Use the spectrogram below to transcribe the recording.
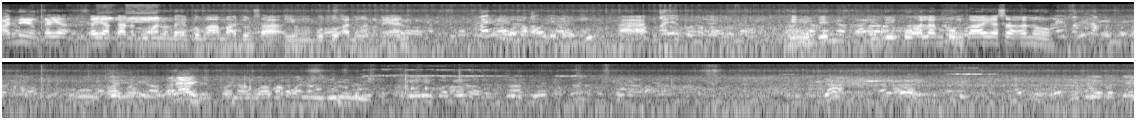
Ano yun? Kaya, kaya ka nagumanon dahil kumama doon sa yung buto, ano, ano na yan? Kaya ko ba makaulit? Ha? Kaya ko makaulit? Hindi, hindi ko alam kung kaya sa ano. Kaya kasi ako Aray! Panawawa ko ng gulong. Aray. Sige, sige,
